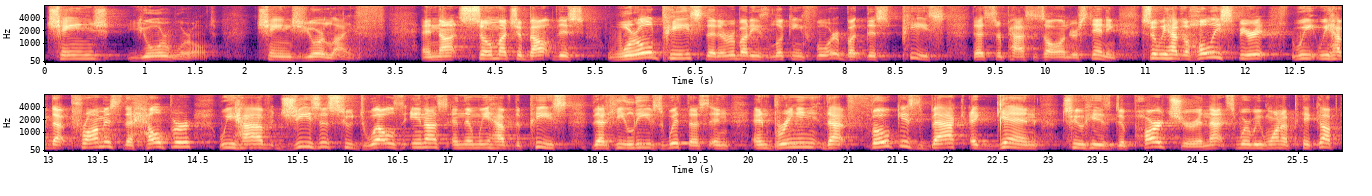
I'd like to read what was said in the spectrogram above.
change your world, change your life. And not so much about this world peace that everybody's looking for, but this peace that surpasses all understanding. So we have the Holy Spirit, we, we have that promise, the helper, we have Jesus who dwells in us, and then we have the peace that he leaves with us, and, and bringing that focus back again to his departure. And that's where we want to pick up,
